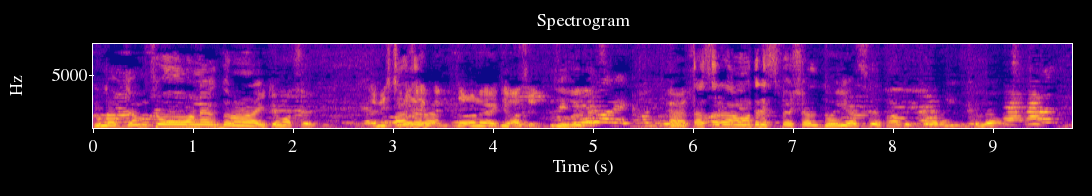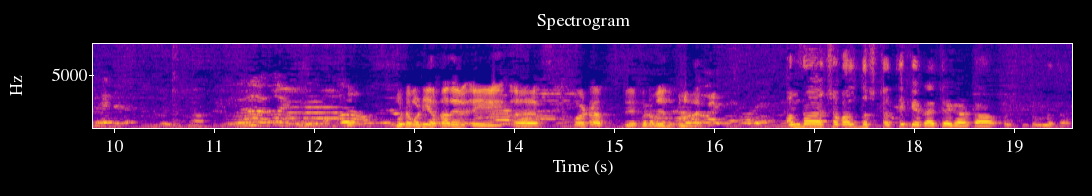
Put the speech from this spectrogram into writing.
গোলাপ জাম তো অনেক ধরনের আইটেম আছে আর কি। মিষ্টি অনেক ধরনের আইটেম আছে। জি হ্যাঁ তাছাড়া আমাদের স্পেশাল দই আছে আপনারা দেখতে পারেন এগুলো। মোটামুটি আপনাদের এই কয়টা কয়টা পর্যন্ত খোলা থাকবে আমরা সকাল দশটা থেকে রাত এগারোটা পর্যন্ত খোলা থাকে।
